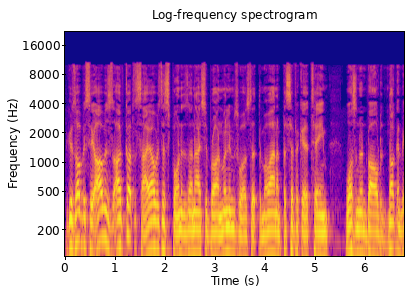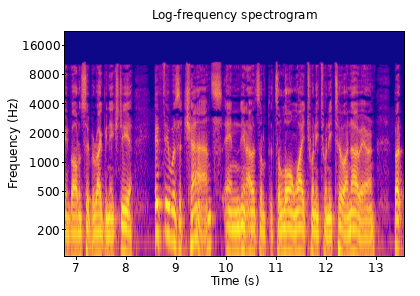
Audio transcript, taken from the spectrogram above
because obviously I was, I've got to say, I was disappointed, as I know Sir Bryan Williams was, that the Moana Pacifica team wasn't involved, not going to be involved in Super Rugby next year. if there was a chance, and you know it's a it's a long way, 2022, I know, Aaron. But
